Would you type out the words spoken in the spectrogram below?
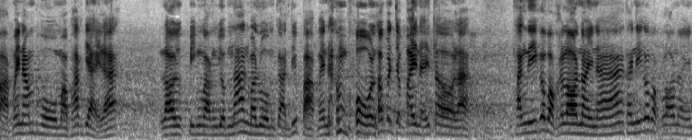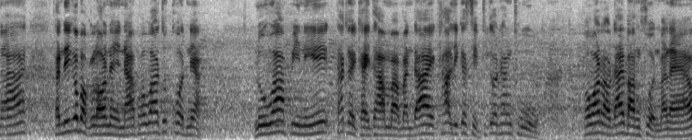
ปากแม่น้ำโพมาพักใหญ่แล้ว เราปิงวังยมน่านมารวมกันที่ปากแม่น้ำโพแล้วมันจะไปไหนต่อล่ะ ทางนี้ก็บอกรอหน่อยนะ ทางนี้ก็บอกรอหน่อยนะ ทางนี้ก็บอกรอหน่อยนะ เพราะว่าทุกคนเนี่ยรู้ว่าปีนี้ถ้าเกิดใครทำอะมันได้ค่าลิขสิทธิ์ที่ค่อนข้างถูก เพราะว่าเราได้บางส่วนมาแล้ว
